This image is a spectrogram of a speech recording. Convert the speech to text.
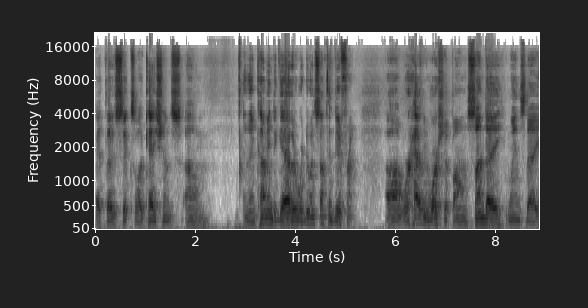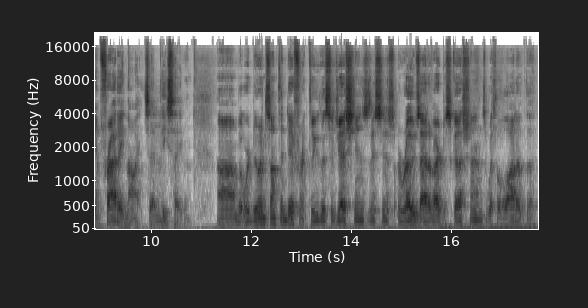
at those six locations. Um, and then coming together, we're doing something different. Uh, we're having worship on Sunday, Wednesday, and Friday nights at mm-hmm. Peacehaven. Um, but we're doing something different through the suggestions. This just arose out of our discussions with a lot of the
